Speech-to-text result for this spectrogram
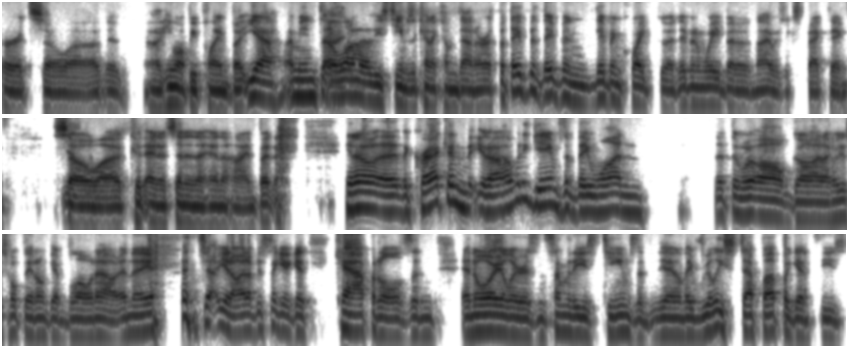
hurt, so uh, uh, he won't be playing. But yeah, I mean, a lot of these teams have kind of come down to earth, but they've been they've been they've been quite good. They've been way better than I was expecting. So uh, could and it's in Anaheim, but you know uh, the Kraken. You know how many games have they won? That they were oh god i just hope they don't get blown out and they you know and i'm just thinking against capitals and and oilers and some of these teams that you know they really step up against these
